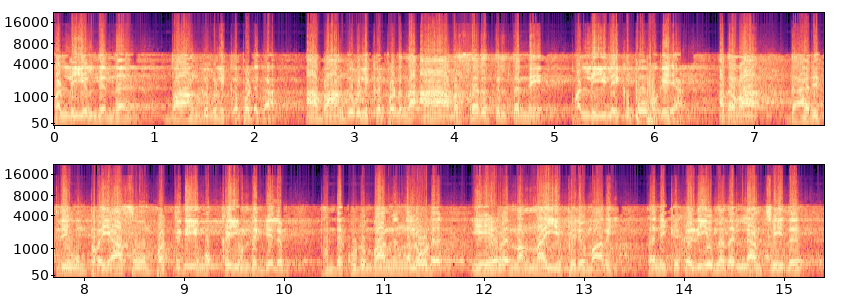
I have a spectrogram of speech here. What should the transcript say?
പള്ളിയിൽ നിന്ന് ബാങ്ക് വിളിക്കപ്പെടുക. ആ ബാങ്ക് വിളിക്കപ്പെടുന്ന ആ അവസരത്തിൽ തന്നെ പള്ളിയിലേക്ക് പോവുകയാണ്. അഥവാ ദാരിദ്ര്യവും പ്രയാസവും പട്ടിണിയും ഒക്കെയുണ്ടെങ്കിലും തന്റെ കുടുംബാംഗങ്ങളോട് ഏറെ നന്നായി പെരുമാറി. തനിക്ക് കഴിയുന്നതെല്ലാം ചെയ്ത്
